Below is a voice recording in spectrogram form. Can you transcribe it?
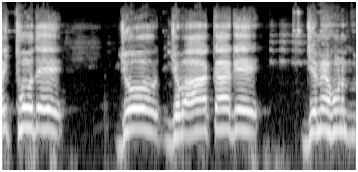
ਇੱਥੋਂ ਦੇ ਜੋ ਜਵਾਕ ਆਗੇ, ਜਿਵੇਂ ਹੁਣ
